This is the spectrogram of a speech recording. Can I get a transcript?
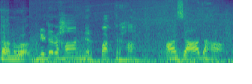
ਧੰਨਵਾਦ। ਨਿਡਰ ਹਾਂ ਨਿਰਪੱਖ ਰਹਾਂਗੇ। ਆਜ਼ਾਦ ਹਾਂ।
